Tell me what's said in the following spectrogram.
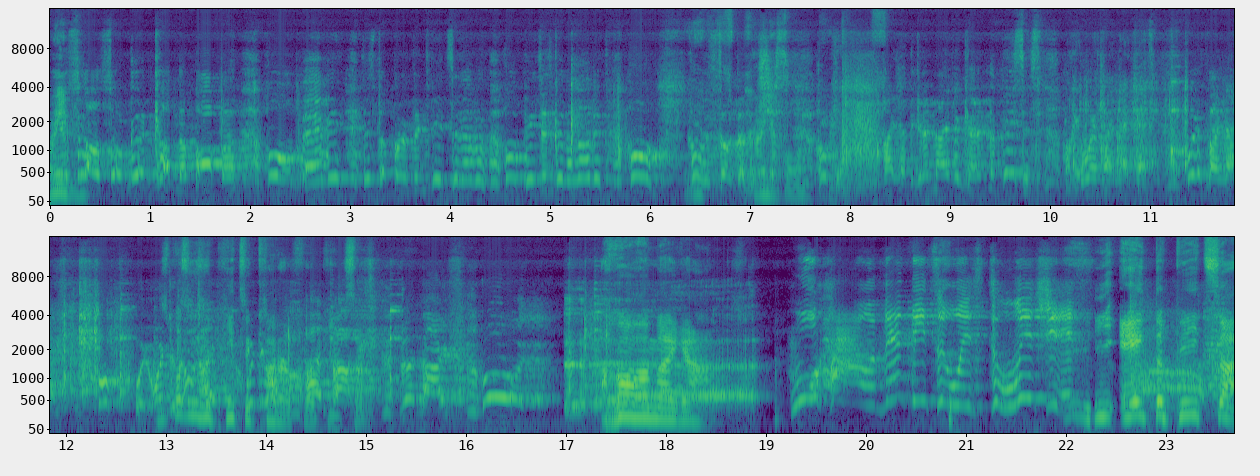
That's baby, supreme. it smells so good, come to papa! Oh, baby, it's the perfect pizza ever! Oh, pizza's gonna love it! Oh, oh, it's so delicious! pineapple Okay, I have to get a knife and cut it into pieces. Okay, where's my knife at? Where's my knife? Oh, where, where'd you supposed go, a knife? pizza cutter for I pizza. found it. The knife! Oh, Oh my god. Wow, that pizza was delicious. He ate the pizza.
